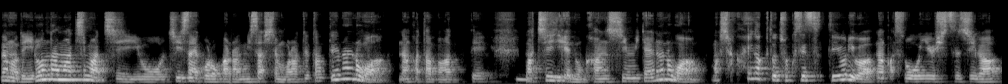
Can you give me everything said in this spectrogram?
なので、いろんな街々を小さい頃から見させてもらってたっていうのは、なんか多分あって、街への関心みたいなのは、まあ、社会学と直接っていうよりは、なんかそういう羊が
